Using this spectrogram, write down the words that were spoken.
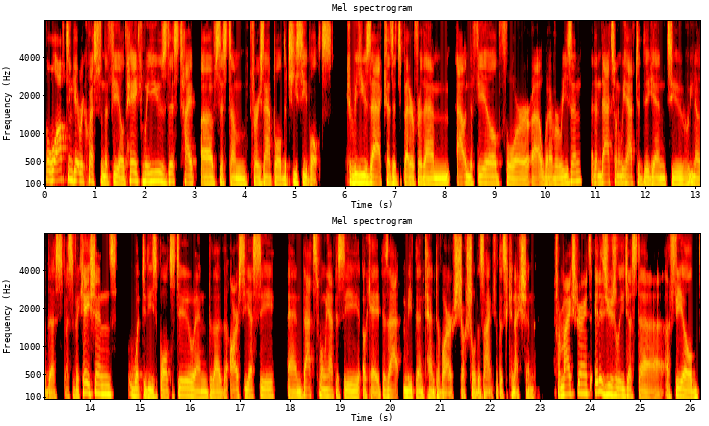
but we'll often get requests from the field. Hey, can we use this type of system? For example, the TC bolts. Could we use that because it's better for them out in the field for uh, whatever reason? And then that's when we have to dig into, you know, the specifications. What do these bolts do? And the, the RCSC. And that's when we have to see, okay, does that meet the intent of our structural design for this connection? From my experience, it is usually just a, a field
